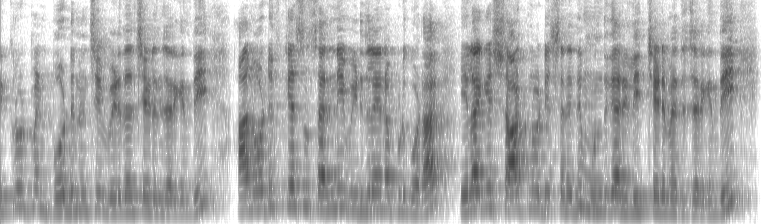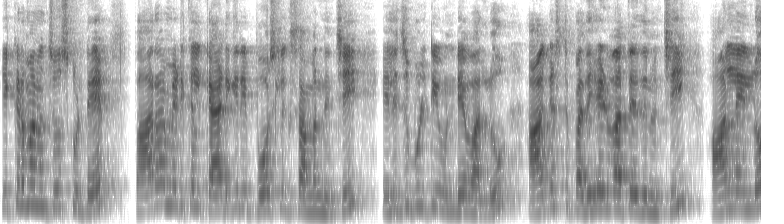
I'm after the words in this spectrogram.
రిక్రూట్మెంట్ బోర్డు నుంచి విడుదల చేయడం జరిగింది. ఆ నోటిఫికేషన్స్ అన్ని విడుదలైనప్పుడు కూడా ఇలాగే షార్ట్ నోటీస్ అనేది ముందుగా రిలీజ్ చేయడం అయితే జరిగింది. ఇక్కడ మనం చూసుకుంటే పారామెడికల్ కేటగిరీ పోస్టులకు సంబంధించి ఎలిజిబిలిటీ ఉండేవాళ్ళు ఆగస్టు పదిహేడవ తేదీ నుంచి ఆన్లైన్లో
